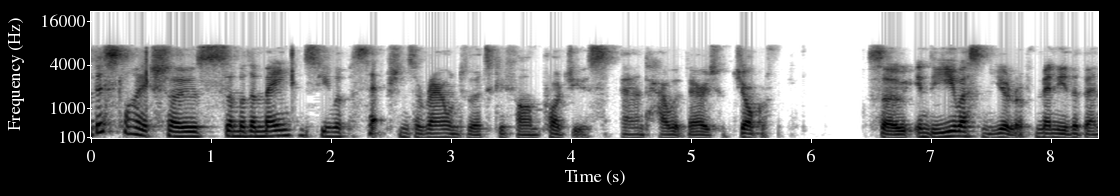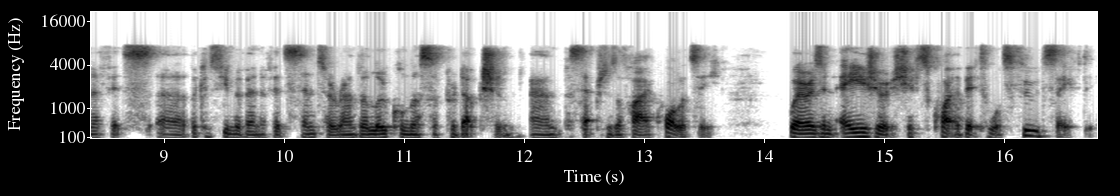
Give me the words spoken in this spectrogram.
this slide shows some of the main consumer perceptions around vertically farmed produce and how it varies with geography. So in the US and Europe, many of the benefits, uh, the consumer benefits center around the localness of production and perceptions of higher quality. Whereas in Asia, it shifts quite a bit towards food safety.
